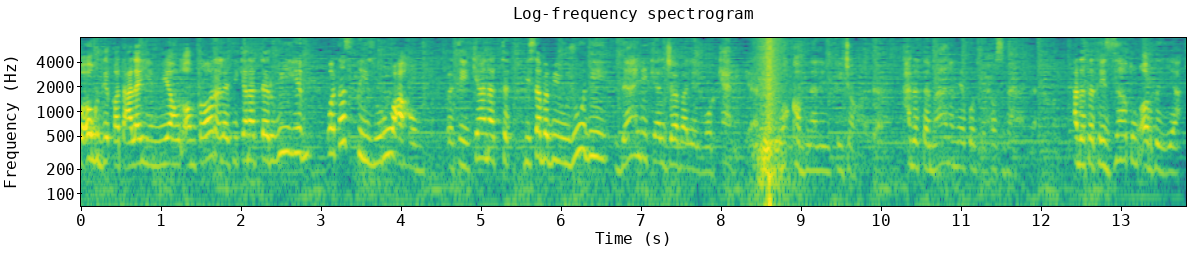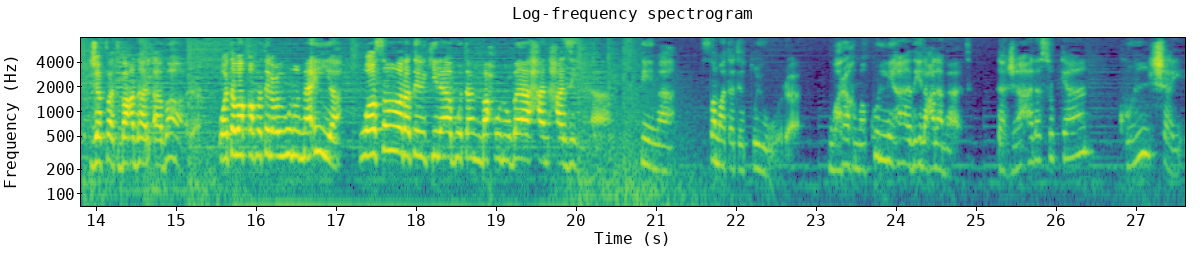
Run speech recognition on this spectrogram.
وأغدقت عليهم مياه الأمطار التي كانت ترويهم وتسقي زروعهم التي كانت بسبب وجود ذلك الجبل البركاني وقبل الانفجار. حدث ما لم يكن في حسبان حدثت هزات أرضية جفت بعدها الآبار وتوقفت العيون المائية وصارت الكلاب تنبح نباحا حزينا فيما صمتت الطيور. ورغم كل هذه العلامات تجاهل السكان كل شيء.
